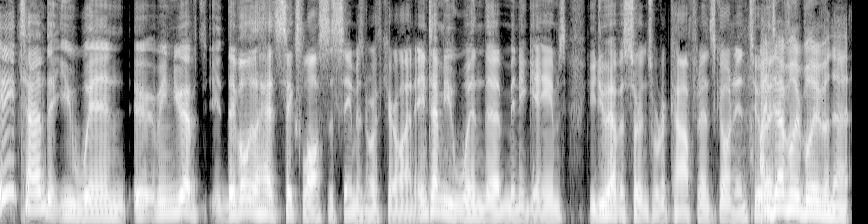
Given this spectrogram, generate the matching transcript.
anytime that you win, I mean, you have they've only had six losses, same as North Carolina. Anytime you win that many games, you do have a certain sort of confidence going into it. I definitely believe in that.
